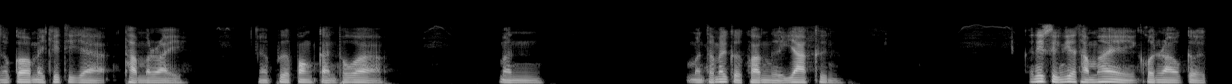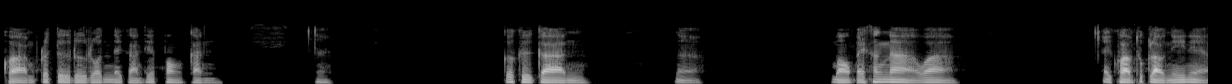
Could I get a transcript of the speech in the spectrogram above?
แล้วก็ไม่คิดที่จะทำอะไรนะเพื่อป้องกันเพราะว่ามัน มันทำให้เกิดความเหนื่อยยากขึ้น อันนี้สิ่งที่จะทำให้คนเราเกิดความกระตือรือร้นในการที่จะป้องกันนะก็คือการนะมองไปข้างหน้าว่าไอ้ความทุกข์เหล่านี้เนี่ย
